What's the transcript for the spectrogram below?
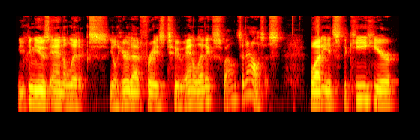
you can use analytics. You'll hear that phrase too. Analytics, well, it's analysis. But it's the key here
